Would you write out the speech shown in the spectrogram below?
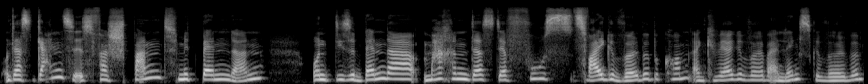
Und das Ganze ist verspannt mit Bändern. Und diese Bänder machen, dass der Fuß zwei Gewölbe bekommt, ein Quergewölbe, ein Längsgewölbe.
